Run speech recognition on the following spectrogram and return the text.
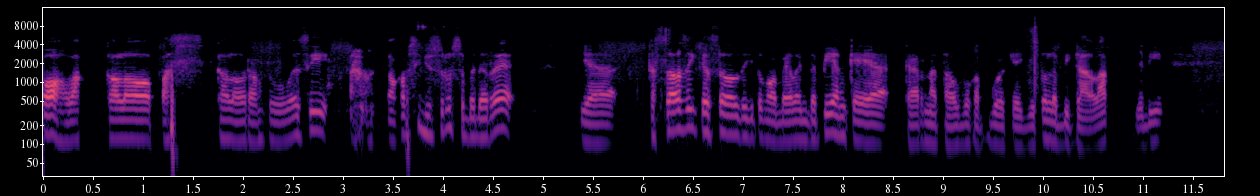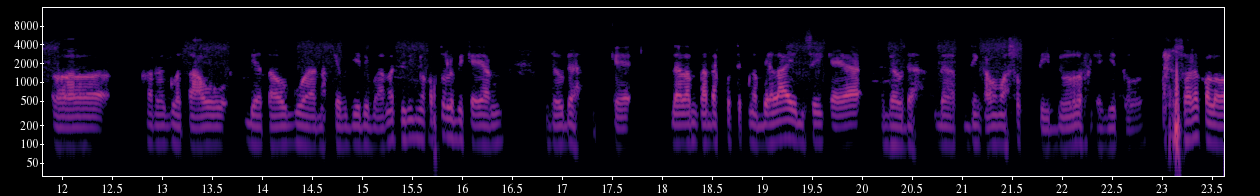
Oh wak kalau pas kalau orang tua sih nyokap sih justru sebenarnya ya kesel sih kesel gitu ngomelin. Tapi yang kayak karena tahu bokap gue kayak gitu lebih galak. Jadi eh karena gue tahu dia tahu gue anaknya begini banget jadi nyokap tuh lebih kayak yang udah udah kayak dalam tanda kutip ngebelain sih kayak udah udah udah penting kamu masuk tidur kayak gitu soalnya kalau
